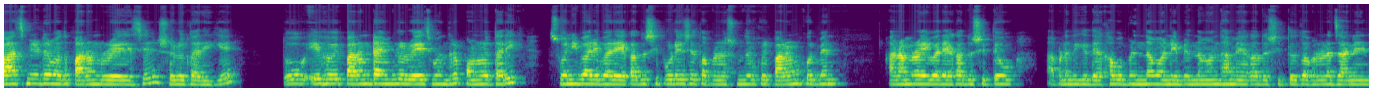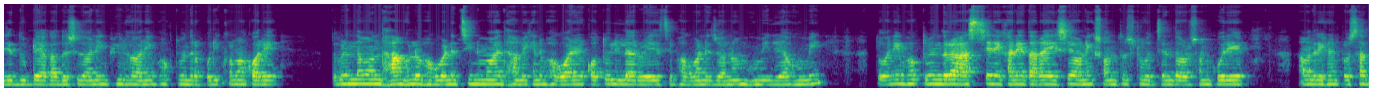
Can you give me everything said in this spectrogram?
পাঁচ মিনিটের মতো পালন রয়েছে ষোলো তারিখে। তো এইভাবে পালন টাইমগুলো রয়েছে বন্ধুরা, পনেরো তারিখ। শনিবার এবারে একাদশী পড়েছে, তো আপনারা সুন্দর করে পালন করবেন। আর আমরা এবারে একাদশীতেও আপনাদেরকে দেখাবো বৃন্দাবনে। বৃন্দাবন ধামে একাদশীতেও তো আপনারা জানেন যে দুটো একাদশীতে অনেক ভিড় হয়, অনেক ভক্তবৃন্দরা পরিক্রমা করে। তো বৃন্দাবন ধাম হলো ভগবানের চিন্ময় ধাম। এখানে ভগবানের কত লীলা রয়েছে, ভগবানের জন্মভূমি, লীলাভূমি। তো অনেক ভক্তবৃন্দরা আসছেন এখানে, তারা এসে অনেক সন্তুষ্ট হচ্ছেন, দর্শন করে আমাদের এখানে প্রসাদ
